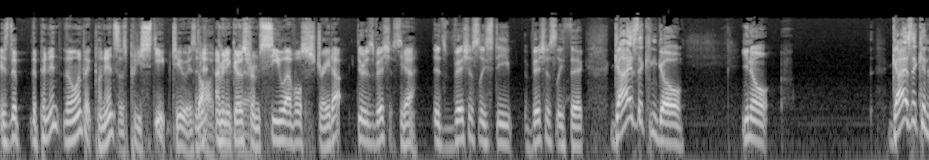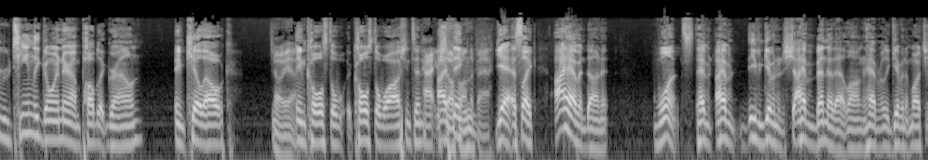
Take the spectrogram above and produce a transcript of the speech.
is the the penin- the Olympic Peninsula is pretty steep too, isn't Oh, it? I mean, it goes from sea level straight up. Dude, it's vicious. Yeah. It's viciously steep, viciously thick. Guys that can go, you know, guys that can routinely go in there on public ground and kill elk Oh yeah, in coastal coastal Washington. Pat I yourself think- on the back. Yeah, it's like I haven't done it once. I haven't I haven't even given it a shot. I haven't been there that long and haven't really given it much.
